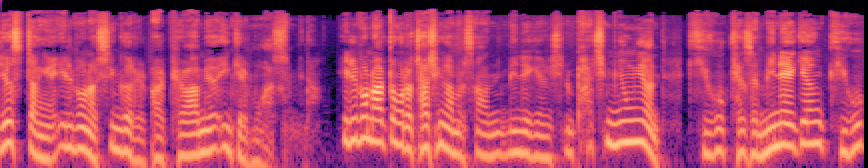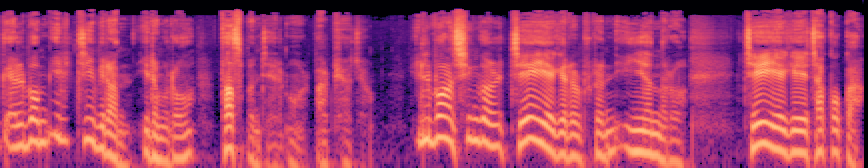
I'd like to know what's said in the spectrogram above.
6장의 일본어 싱글을 발표하며 인기를 모았습니다. 일본 활동으로 자신감을 쌓은 민혜경 씨는 86년 귀국해서 민혜경 귀국 앨범 1집이란 이름으로 다섯 번째 앨범을 발표하죠. 일본어 싱글 제2에게를 부른 인연으로 제2에게의 작곡가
